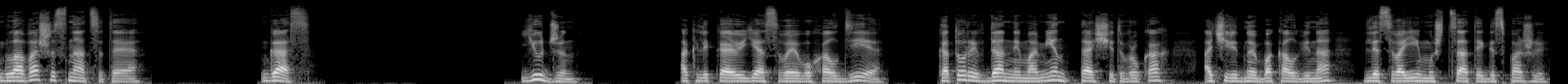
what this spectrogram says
Глава 16. Газ. Юджин. Окликаю я своего халдея, который в данный момент тащит в руках очередной бокал вина для своей мышцатой госпожи.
